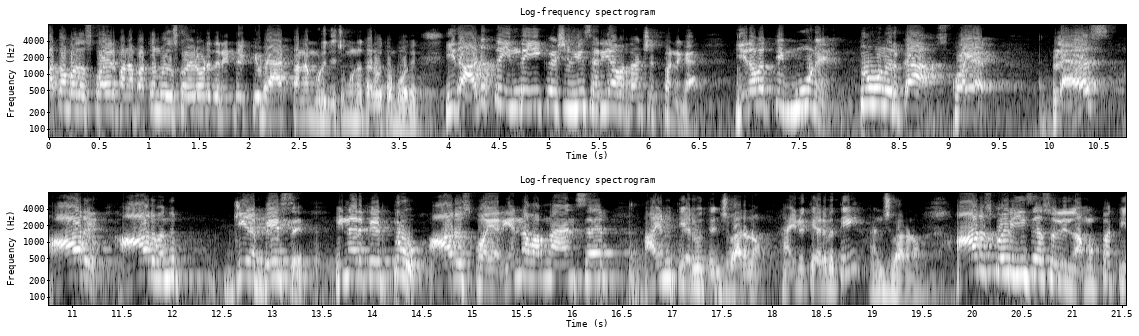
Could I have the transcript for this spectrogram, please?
பத்தொன்பது ஸ்கொயர் பண்ண பத்தொன்பது ஸ்கொயரோட இந்த ரெண்டு கியூப் ஆட் பண்ண முடிஞ்சிச்சு முன்னூத்தி அறுபத்தி ஒன்பது இது அடுத்து இந்த ஈக்குவேஷன்லயும் சரியா வருதான் செக் பண்ணுங்க. இருபத்தி மூணு டூன்னு இருக்கா? ஸ்கொயர் பிளஸ் ஆறு. ஆறு வந்து கீழே பேஸ் என்ன இருக்கு டூ ஆறு ஸ்கொயர் என்ன வரணும் ஆன்சர் ஐநூத்தி அறுபத்தி அஞ்சு வரணும். ஐநூத்தி அறுபத்தி அஞ்சு வரணும். ஆறு ஸ்கொயர் ஈஸியா சொல்லிடலாம். முப்பத்தி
